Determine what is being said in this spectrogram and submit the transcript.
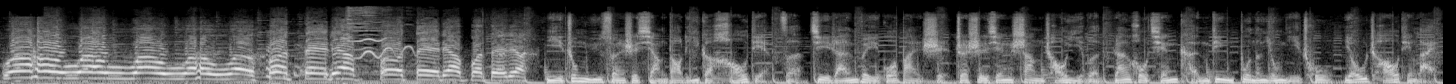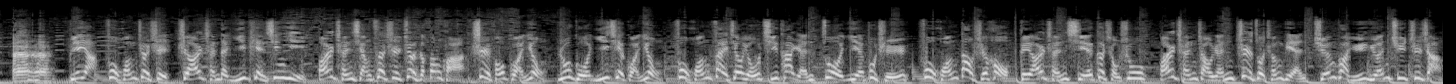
哇哦哇哦哇哦哇哦哇哦，不得了，不得了，不得了！你终于算是想到了一个好点子。既然为国办事，这事先上朝议论，然后钱肯定不能由你出，由朝廷来。别呀，父皇，这事是儿臣的一片心意，儿臣想测试这个方法是否管用。如果一切管用，父皇再交由其他人做也不迟。父皇到时候给儿臣写个手书，儿臣找人制作成匾，悬挂于园区之上，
